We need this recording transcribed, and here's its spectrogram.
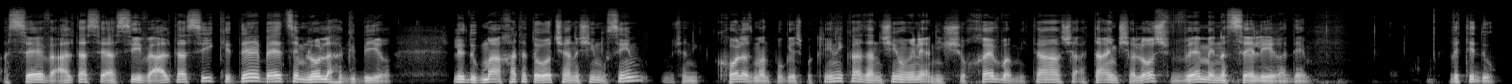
עשה ואל תעשה, עשי ואל תעשי, כדי בעצם לא להגביר. לדוגמה, אחת הטעויות שאנשים עושים, שאני כל הזמן פוגש בקליניקה, זה אנשים אומרים לי, אני שוכב במיטה שעתיים שלוש ומנסה להירדם. ותדעו,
